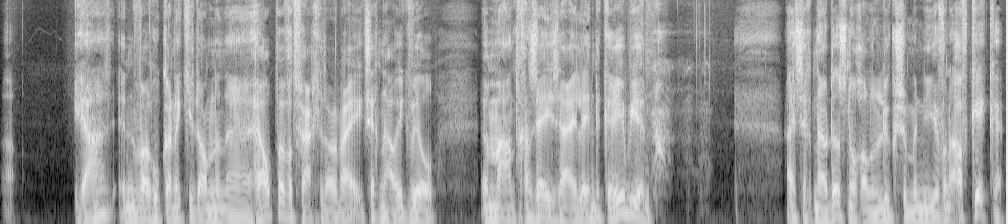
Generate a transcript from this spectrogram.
"Ah, Ja, en waar, hoe kan ik je dan eh, helpen? Wat vraag je dan aan? Ik zeg: Nou, ik wil een maand gaan zeezeilen in de Caribbean. Hij zegt, nou, dat is nogal een luxe manier van afkicken.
